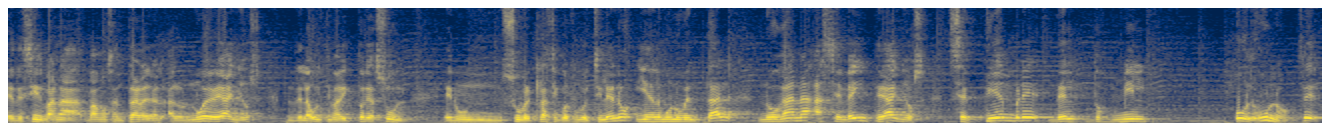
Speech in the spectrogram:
es decir, van a, vamos a entrar a los nueve años desde la última victoria azul en un superclásico del fútbol chileno y en el Monumental no gana hace 20 años, septiembre del 2001. Sí.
